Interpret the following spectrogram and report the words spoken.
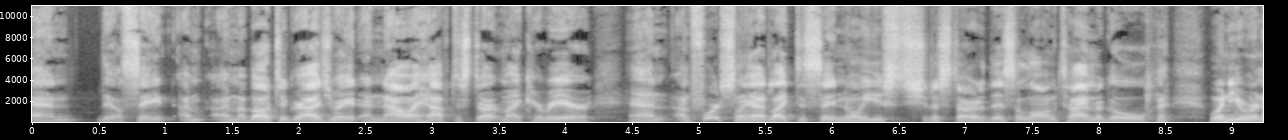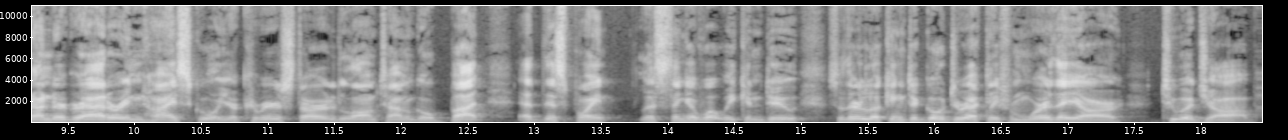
and they'll say, I'm, I'm about to graduate and now I have to start my career. And unfortunately, I'd like to say, no, you should have started this a long time ago when you were an undergrad or in high school. Your career started a long time ago. But at this point, let's think of what we can do. So they're looking to go directly from where they are to a job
